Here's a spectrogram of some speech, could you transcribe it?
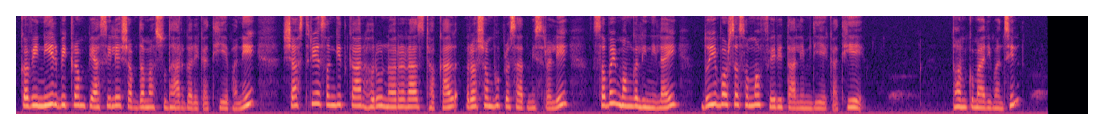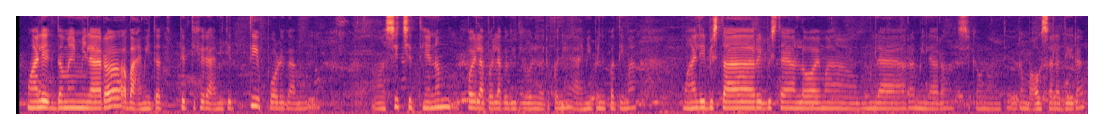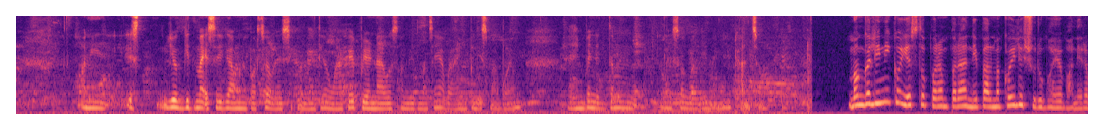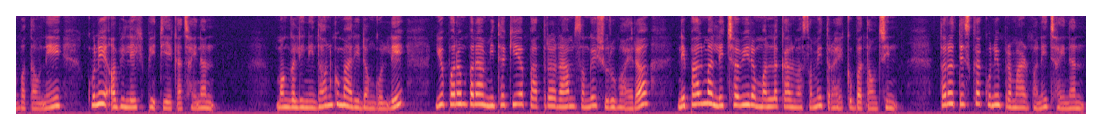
कवि निर विक्रम प्यासीले शब्दमा सुधार गरेका थिए भने शास्त्रीय सङ्गीतकारहरू नरराज ढकाल र शम्भु प्रसाद मिश्रले सबै मङ्गलिनीलाई दुई वर्षसम्म फेरि तालिम दिएका थिए। धनकुमारी भन्छन् उहाँले एकदमै मिलाएर अब हामी त त्यतिखेर हामी त्यति पढेको हामी शिक्षित थिएनौँ। पहिला पहिलाको दिदीबहिनीहरू पनि हामी पनि कतिमा उहाँले बिस्तारै बिस्तारै लयमा मिलाएर मिलाएर सिकाउनुहुन्थ्यो एकदम हौसला दिएर। अनि यस यो गीतमा यसरी गाउनुपर्छ भनेर सिकाउनुहुन्थ्यो। उहाँकै प्रेरणा अब सङ्गीतमा चाहिँ। अब हामी पनि यसमा भयौँ। हामी पनि एकदम सौभाग्य ठान्छौँ। मङ्गलिनीको यस्तो परम्परा नेपालमा कहिले सुरु भयो भनेर बताउने कुनै अभिलेख भेटिएका छैनन्। मङ्गलिनी धनकुमारी डङ्गोलले यो परम्परा मिथकीय पात्र रामसँगै सुरु भएर नेपालमा लिच्छवी र मल्लकालमा समेत रहेको बताउँछिन् तर त्यसका कुनै प्रमाण भने छैनन्।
